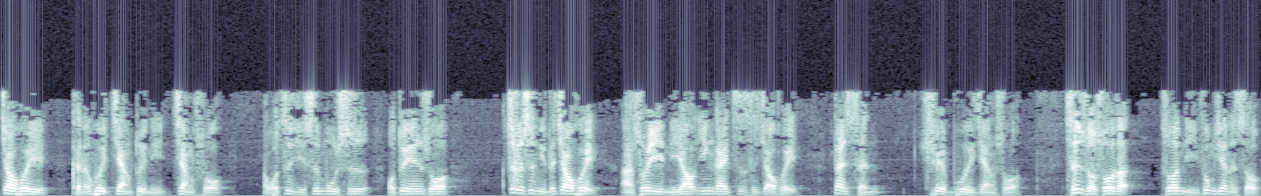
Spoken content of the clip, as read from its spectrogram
教会可能会这样对你这样说。我自己是牧师，我对人说，这个是你的教会啊，所以你要应该支持教会。但神却不会这样说。神所说的，说你奉献的时候。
